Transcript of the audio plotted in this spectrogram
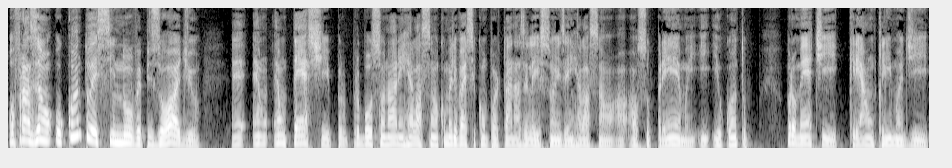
Ô Frazão, o quanto esse novo episódio é, é, um, é um, teste para o Bolsonaro em relação a como ele vai se comportar nas eleições em relação ao, ao Supremo e, e, e, o quanto promete criar um clima de,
